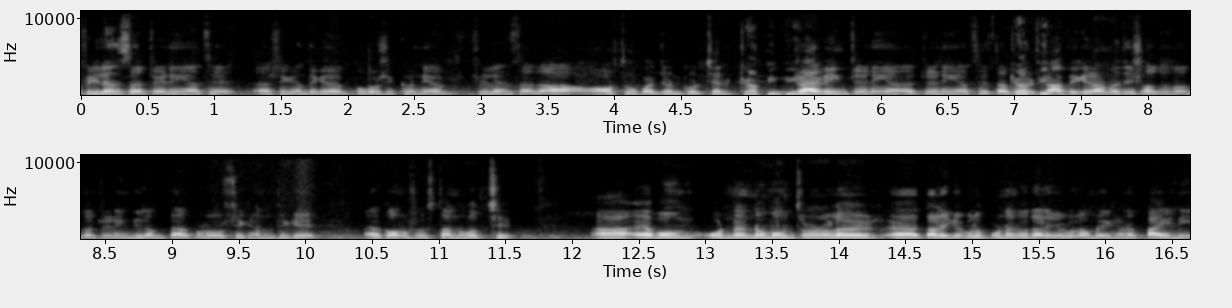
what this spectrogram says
ফ্রিল্যান্সার ট্রেনিং আছে সেখান থেকে প্রশিক্ষণ নিয়ে ফ্রিল্যান্সাররা অর্থ উপার্জন করছেন। ড্রাইভিং ট্রেনিং ট্রেনিং আছে তারপরে ট্রাফিকের আমরা যে সচেতনতা ট্রেনিং দিলাম তারপরেও সেখান থেকে কর্মসংস্থান হচ্ছে। এবং অন্যান্য মন্ত্রণালয়ের তালিকাগুলো পূর্ণাঙ্গ তালিকাগুলো আমরা এখানে পাইনি।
